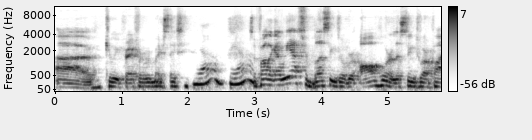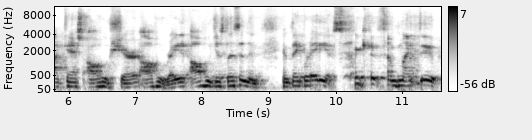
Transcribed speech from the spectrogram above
uh, can we pray for everybody, Stacy? Yeah, yeah. So, Father God, we ask for blessings over all who are listening to our podcast, all who share it, all who rate it, all who just listen and, and think we're idiots, because some might do.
